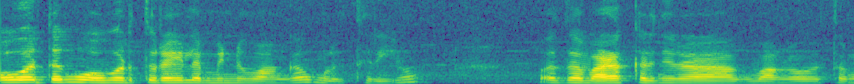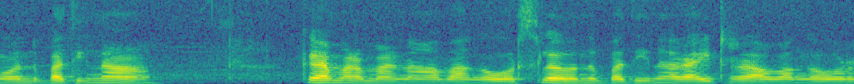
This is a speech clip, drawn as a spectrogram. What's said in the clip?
ஒவ்வொருத்தவங்க ஒவ்வொரு துறையில் மின்னுவாங்க உங்களுக்கு தெரியும். ஒருத்தர் வழக்கறிஞராக ஆகுவாங்க ஒருத்தவங்க வந்து பார்த்திங்கன்னா கேமராமேன் ஆவாங்க ஒரு சிலர் வந்து பார்த்திங்கன்னா ரைட்டர் ஆவாங்க ஒரு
